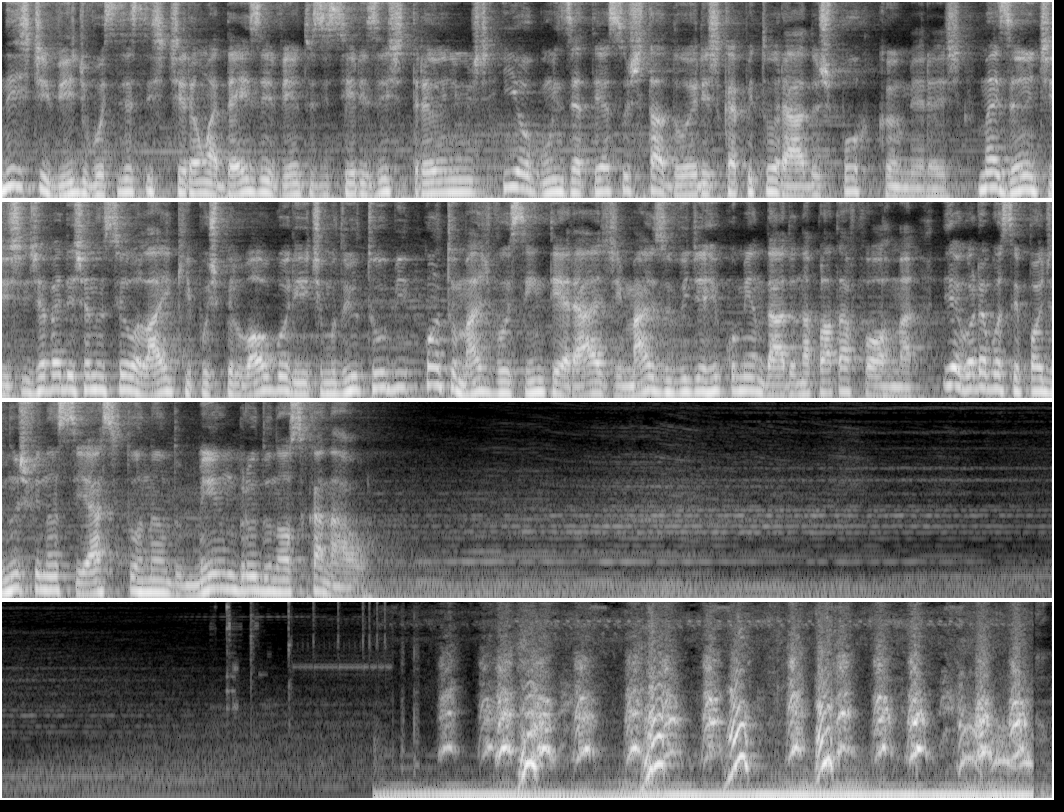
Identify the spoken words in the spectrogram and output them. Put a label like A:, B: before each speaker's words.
A: Neste vídeo vocês assistirão a 10 eventos e seres estranhos e alguns até assustadores capturados por câmeras. Mas antes, já vai deixando seu like, pois pelo algoritmo do YouTube, quanto mais você interage, mais o vídeo é recomendado na plataforma. E agora você pode nos financiar se tornando membro do nosso canal.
